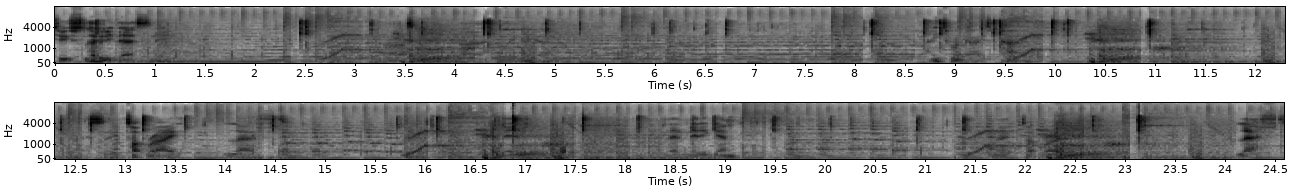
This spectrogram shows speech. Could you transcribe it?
too slowly there, go. I need to work out his pattern. Right, so top right, left, mid, and then mid again. No, top right, left.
